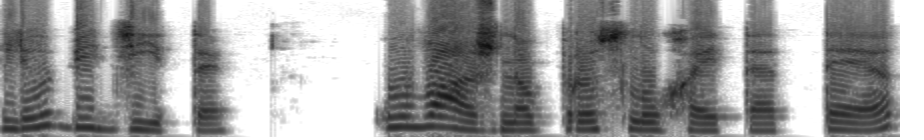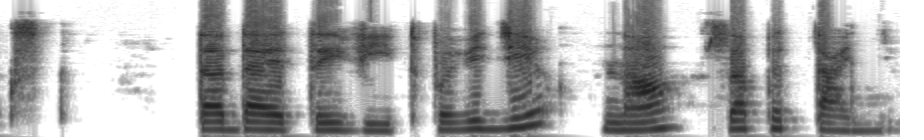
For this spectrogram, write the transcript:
Любі діти, уважно прослухайте текст та дайте відповіді на запитання.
